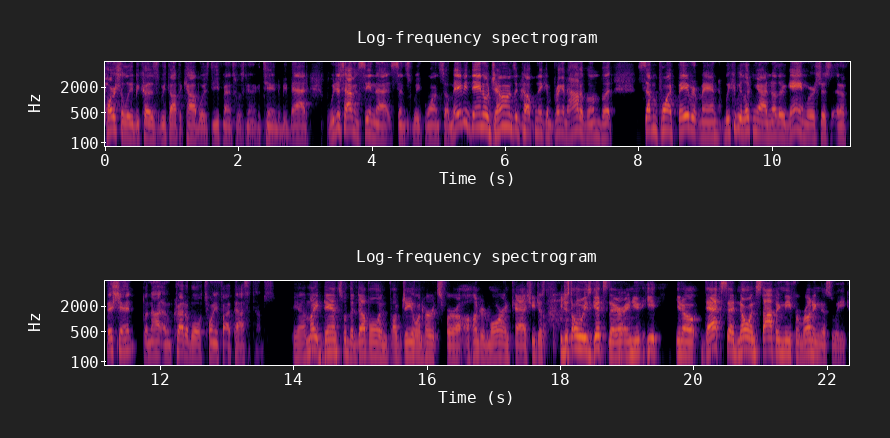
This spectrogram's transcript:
partially because we thought the Cowboys defense was going to continue to be bad. But we just haven't seen that since week one. So maybe Daniel Jones and company can bring it out of them. But seven point favorite, man, we could be looking at another game where it's just an efficient but not incredible 25 pass attempts. Yeah, I might dance with the devil and of Jalen Hurts for a hundred more in cash. He just he just always gets there, and you he you know, Dak said no one's stopping me from running this week,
